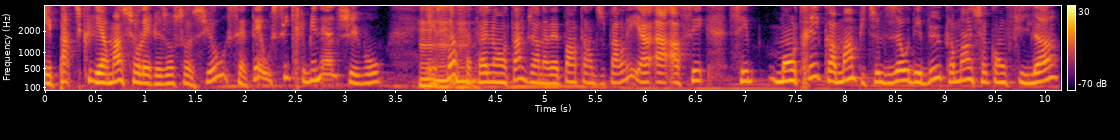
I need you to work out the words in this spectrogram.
et particulièrement sur les réseaux sociaux, c'était aussi criminel chez vous. Et ça, ça mm-hmm. fait longtemps que j'en avais pas entendu parler. Ah, ah, ah, c'est montrer comment, puis tu le disais au début, comment ce conflit-là,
